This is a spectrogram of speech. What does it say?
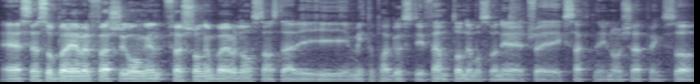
Eh, sen så börjar väl första gången, första gången börjar väl någonstans där i, i mitten på augusti, 15 det måste vara nere, tror jag, exakt nere i Norrköping. Så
